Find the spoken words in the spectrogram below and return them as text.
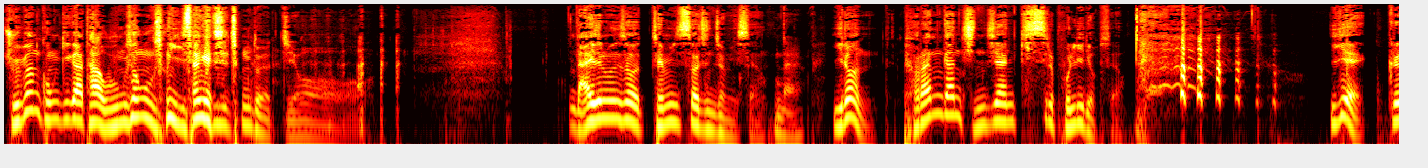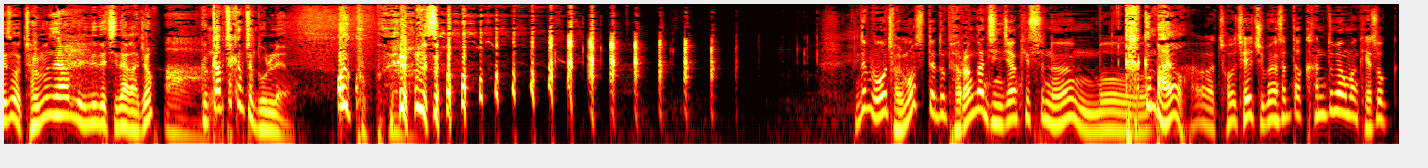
주변 공기가 다 웅성웅성 이상해질 정도였지요. 나이 들면서 재밌어진 점이 있어요. 네. 이런 벼란간 진지한 키스를 볼 일이 없어요. 이게 그래서 젊은 사람들 있는데 지나가죠? 아. 그럼 깜짝깜짝 놀래요. 어이쿠 이러면서 근데 뭐 젊었을 때도 벼랑간 진지한 키스는 뭐 가끔 봐요. 아, 저제 주변에서 딱 한두 명만 계속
